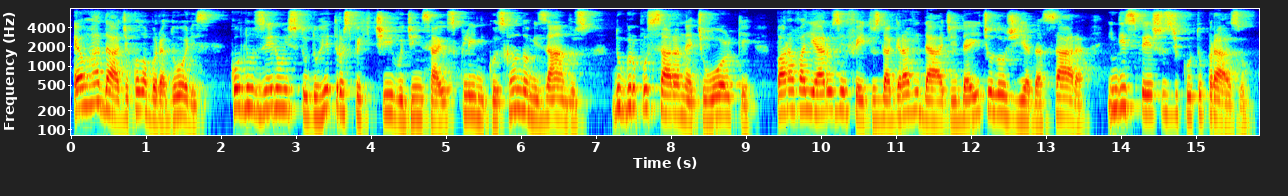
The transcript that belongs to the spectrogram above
El Haddad e colaboradores conduziram um estudo retrospectivo de ensaios clínicos randomizados do grupo SARA Network para avaliar os efeitos da gravidade e da etiologia da SARA em desfechos de curto prazo.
